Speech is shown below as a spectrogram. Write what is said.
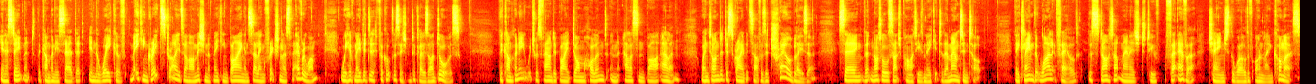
In a statement, the company said that in the wake of making great strides on our mission of making buying and selling frictionless for everyone, we have made the difficult decision to close our doors. The company, which was founded by Dom Holland and Allison Barr Allen, went on to describe itself as a trailblazer, saying that not all such parties make it to the mountaintop. They claimed that while it failed, the startup managed to forever change the world of online commerce.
